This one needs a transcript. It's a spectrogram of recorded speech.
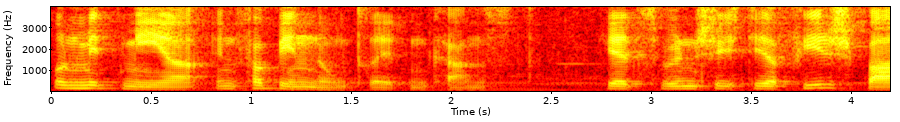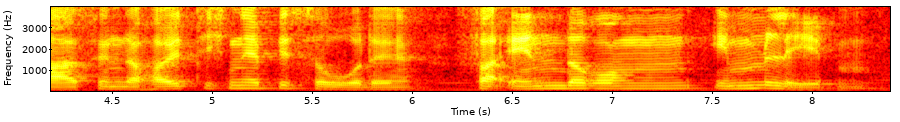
und mit mir in Verbindung treten kannst. Jetzt wünsche ich dir viel Spaß in der heutigen Episode Veränderungen im Leben.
